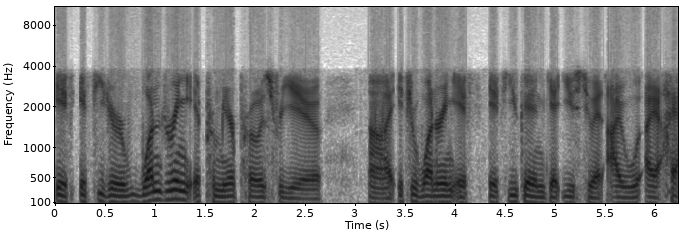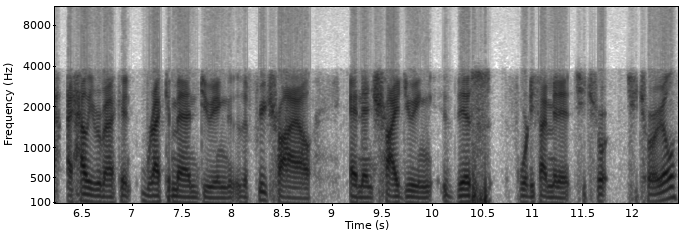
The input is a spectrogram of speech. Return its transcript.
if, if you're wondering if Premiere Pro is for you, uh, if you're wondering if, if you can get used to it, I, highly recommend doing the free trial and then try doing this 45-minute tutorial.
